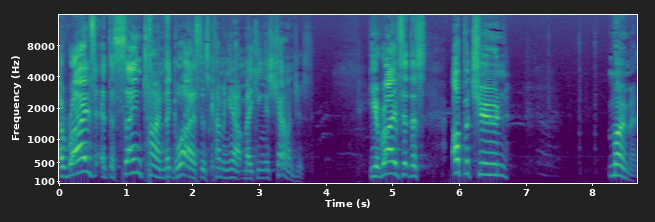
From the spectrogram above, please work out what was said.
arrives at the same time that Goliath is coming out making his challenges. He arrives at this opportune moment,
